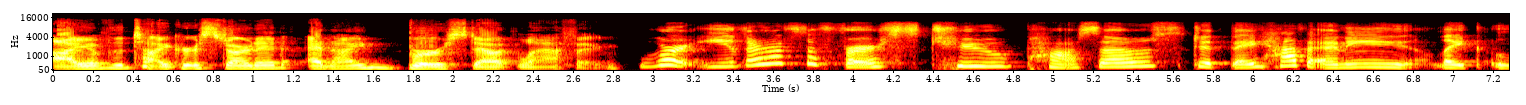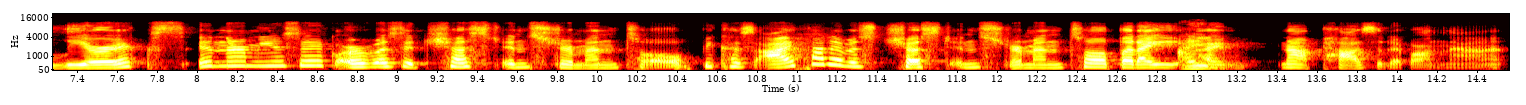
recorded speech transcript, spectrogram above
Eye of the Tiger started, and I burst out laughing. Were either of the first two pasos, did they have any like lyrics in their music, or was it just instrumental? Because I thought it was just instrumental, but I, I I'm not positive on that.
